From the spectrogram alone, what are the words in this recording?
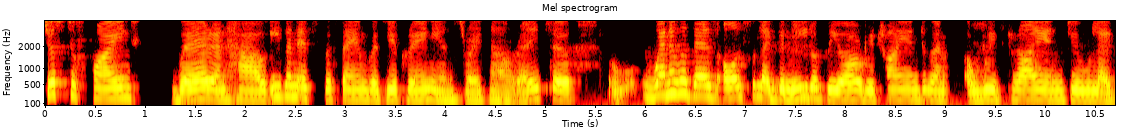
just to find where and how even it's the same with ukrainians right now right so whenever there's also like the need of the hour we try and do and uh, we try and do like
